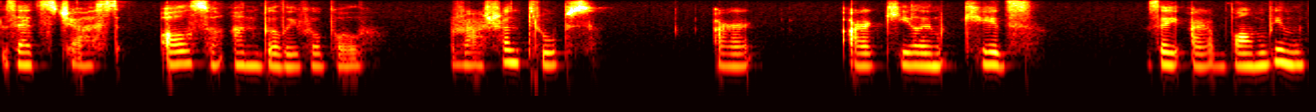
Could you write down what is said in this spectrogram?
that's just also unbelievable. Russian troops are are killing kids. They are bombing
